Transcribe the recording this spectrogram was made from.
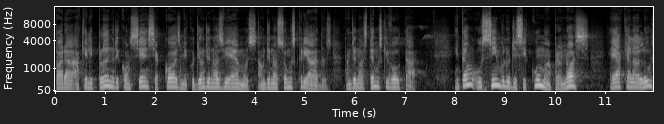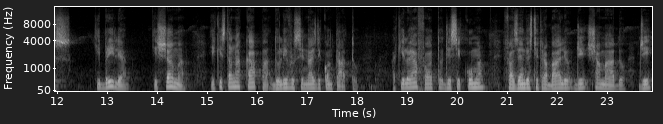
para aquele plano de consciência cósmico de onde nós viemos, onde nós somos criados, onde nós temos que voltar. Então, o símbolo de Sikuma para nós é aquela luz que brilha, que chama e que está na capa do livro Sinais de Contato. Aquilo é a foto de Sikuma fazendo este trabalho de chamado, de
